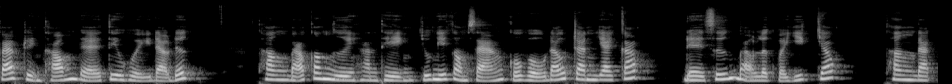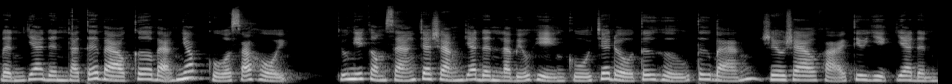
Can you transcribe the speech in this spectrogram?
pháp truyền thống để tiêu hủy đạo đức. Thần bảo con người hành thiện, chủ nghĩa cộng sản cổ vũ đấu tranh giai cấp, đề xướng bạo lực và giết chóc. Thần đặt định gia đình là tế bào cơ bản nhất của xã hội. Chủ nghĩa cộng sản cho rằng gia đình là biểu hiện của chế độ tư hữu tư bản, rêu rao phải tiêu diệt gia đình.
